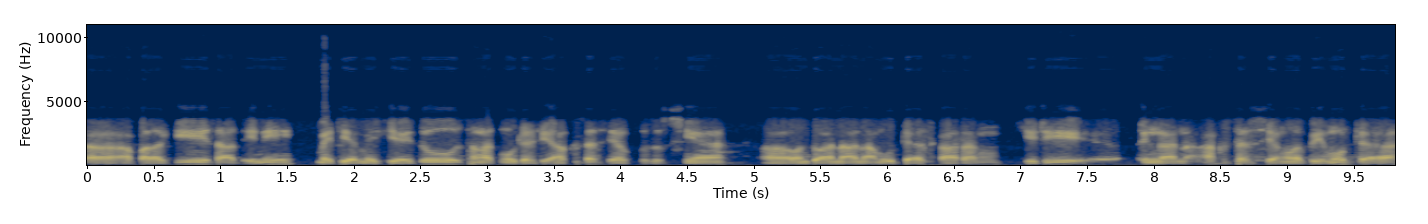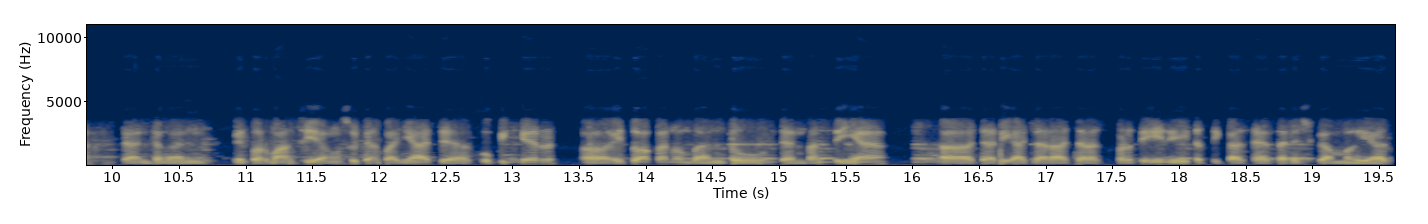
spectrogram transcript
uh, apalagi saat ini media-media itu sangat mudah diakses ya khususnya uh, untuk anak-anak muda sekarang. Jadi dengan akses yang lebih mudah dan dengan informasi yang sudah banyak ada, aku pikir uh, itu akan membantu dan pastinya uh, dari acara-acara seperti ini ketika saya tadi juga melihat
